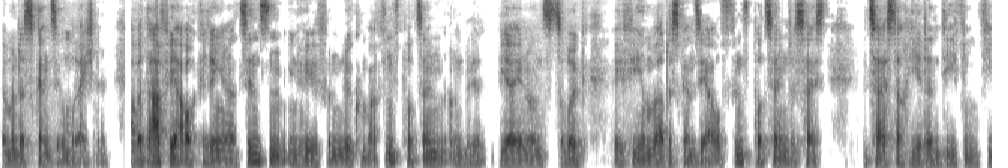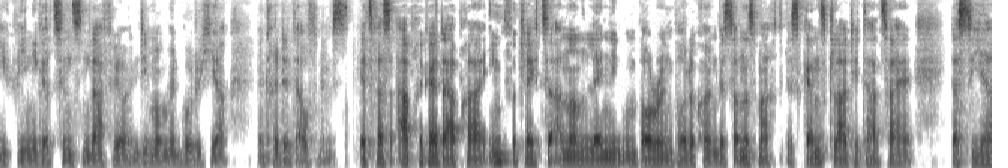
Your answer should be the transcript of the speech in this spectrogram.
wenn man das Ganze umrechnet. Aber dafür auch geringere Zinsen in Höhe von 0,5 Prozent und wir, erinnern uns zurück, bei Ethereum war das Ganze ja auf 5 Prozent. Das heißt, du zahlst auch hier dann definitiv weniger Zinsen dafür in dem Moment, wo du hier einen Kredit aufnimmst. Jetzt was Abracadabra im Vergleich zu anderen Lending- und Borrowing-Protokollen besonders macht, ist ganz klar die Tatsache, dass du hier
